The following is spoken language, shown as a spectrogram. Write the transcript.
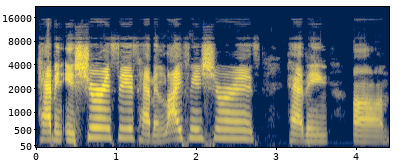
Having insurances, having life insurance, having um,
